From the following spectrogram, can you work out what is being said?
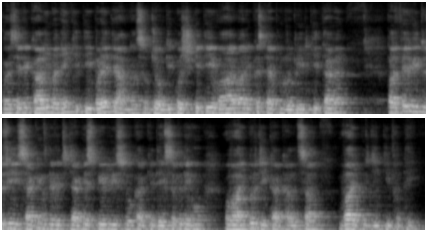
ਵੈਸੇ ਤੇ ਕਾਲੀ ਮੈਂ ਨਹੀਂ ਕੀਤੀ, ਬੜੇ ਧਿਆਨ ਨਾਲ ਸਮਝਾਉਣ ਦੀ ਕੋਸ਼ਿਸ਼ ਕੀਤੀ, ਵਾਰ-ਵਾਰ ਇੱਕ ਸਟੈਪ ਨੂੰ ਰਿਪੀਟ ਕੀਤਾ ਹੈ। ਪਰ ਫਿਰ ਵੀ ਤੁਸੀਂ ਸੈਟਿੰਗਸ ਦੇ ਵਿੱਚ ਜਾ ਕੇ ਸਪੀਡ ਵੀ ਸਲੋ ਕਰਕੇ ਦੇਖ ਸਕਦੇ ਹੋ। ਵਾਹਿਗੁਰੂ ਜੀ ਕਾ ਖਾਲਸਾ, ਵਾਹਿਗੁਰੂ ਜੀ ਕੀ ਫਤਿਹ।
